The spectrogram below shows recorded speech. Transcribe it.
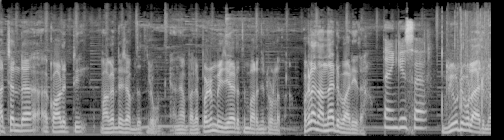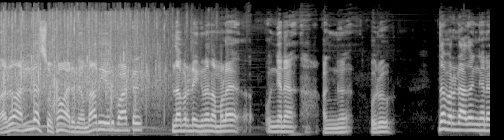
അച്ഛന്റെ ക്വാളിറ്റി മകന്റെ ശബ്ദത്തിലും ഉണ്ട് ഞാൻ പലപ്പോഴും വിജയടുത്തും പറഞ്ഞിട്ടുള്ളതാണ്. മക്കളെ നന്നായിട്ട് പാടിയതാ. താങ്ക് യു സർ ബ്യൂട്ടിഫുൾ ആയിരുന്നു. അത് നല്ല സുഖമായിരുന്നു. ഒന്നാമത് ഈ ഒരു പാട്ട് എന്താ പറയുക ഇങ്ങനെ നമ്മളെ ഇങ്ങനെ അങ്ങ് ഒരു എന്താ പറയണ്ട അതിങ്ങനെ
